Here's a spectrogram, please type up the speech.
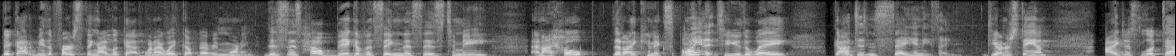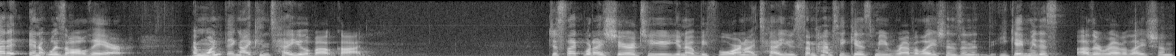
they're got to be the first thing I look at when I wake up every morning. This is how big of a thing this is to me. And I hope that I can explain it to you the way God didn't say anything. Do you understand? I just looked at it and it was all there. And one thing I can tell you about God, just like what I shared to you, you know, before, and I tell you, sometimes He gives me revelations, and He gave me this other revelation,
